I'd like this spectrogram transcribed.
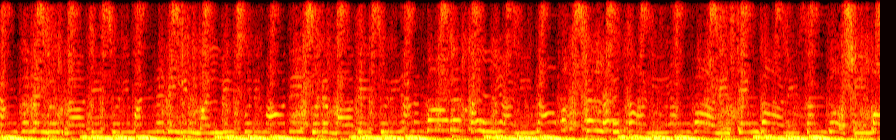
புவனேஸ்வரி ராஜேஸ்வரி மாதேஸ்வரி அலங்கார கல்யாணி நாமக்கல் அங்காளி செங்காளி சந்தோஷி மா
